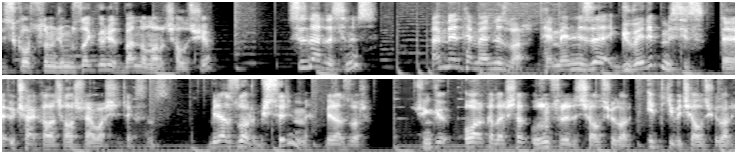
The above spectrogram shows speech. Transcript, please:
Discord sunucumuzda görüyoruz. Ben de onlara çalışıyorum. Siz neredesiniz? Hem de temeliniz var. Temelinize güvenip mi siz 3 ay kala çalışmaya başlayacaksınız? Biraz zor. Bir şey söyleyeyim mi? Biraz zor. Çünkü o arkadaşlar uzun süredir çalışıyorlar. İt gibi çalışıyorlar.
